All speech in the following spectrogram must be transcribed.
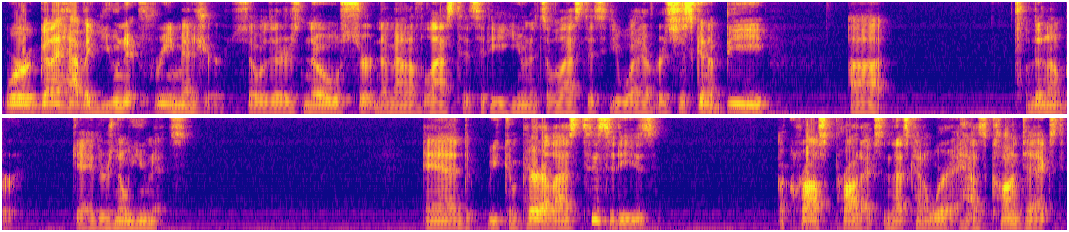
we're going to have a unit-free measure. So there's no certain amount of elasticity, units of elasticity, whatever. It's just going to be uh, the number, okay? There's no units. And we compare elasticities across products, and that's kind of where it has context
